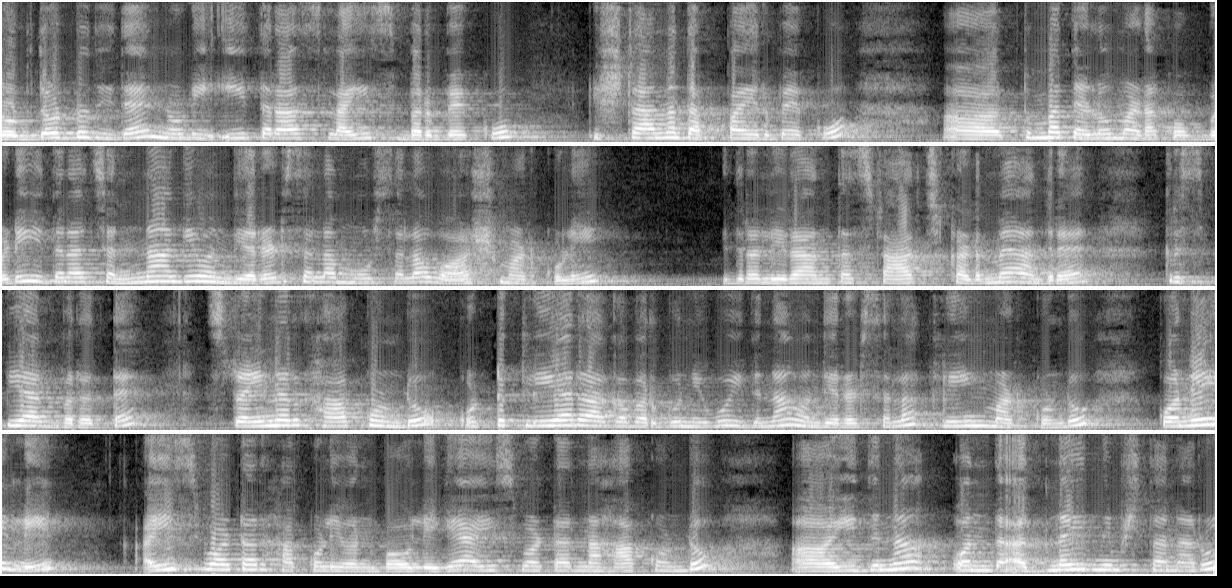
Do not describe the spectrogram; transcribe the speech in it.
ದೊಡ್ಡ ದೊಡ್ಡದಿದೆ. ನೋಡಿ ಈ ಥರ ಸ್ಲೈಸ್ ಬರಬೇಕು. ಇಷ್ಟಾನ ದಪ್ಪ ಇರಬೇಕು. ತುಂಬ ತೆಳು ಮಾಡೋಕ್ಕೆ ಹೋಗ್ಬೇಡಿ. ಇದನ್ನು ಚೆನ್ನಾಗಿ ಒಂದು ಎರಡು ಸಲ, ಮೂರು ಸಲ ವಾಶ್ ಮಾಡ್ಕೊಳ್ಳಿ. ಇದರಲ್ಲಿರೋ ಅಂಥ ಸ್ಟಾರ್ಚ್ ಕಡಿಮೆ ಆದರೆ ಕ್ರಿಸ್ಪಿಯಾಗಿ ಬರುತ್ತೆ. ಸ್ಟ್ರೈನರ್ಗೆ ಹಾಕ್ಕೊಂಡು ಒಟ್ಟು ಕ್ಲಿಯರ್ ಆಗೋವರೆಗೂ ನೀವು ಇದನ್ನು ಒಂದೆರಡು ಸಲ ಕ್ಲೀನ್ ಮಾಡಿಕೊಂಡು ಕೊನೆಯಲ್ಲಿ ಐಸ್ ವಾಟರ್ ಹಾಕೊಳ್ಳಿ ಒಂದು ಬೌಲಿಗೆ, ಐಸ್ ವಾಟರ್ನ ಹಾಕೊಂಡು ಇದನ್ನ ಒಂದು ಹದಿನೈದು ನಿಮಿಷ ತನಾರು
